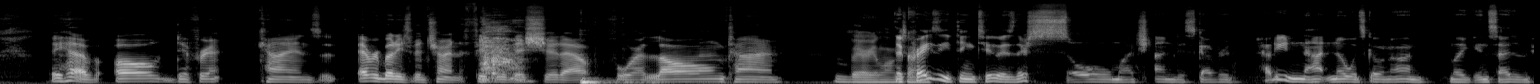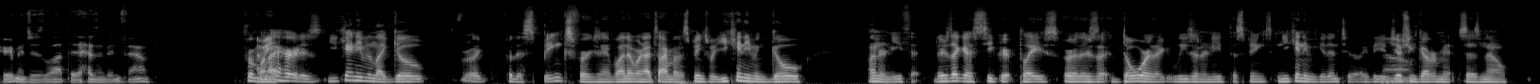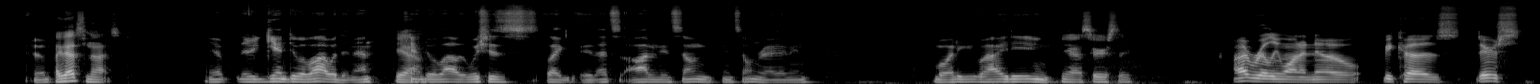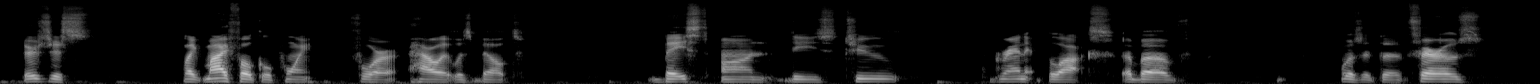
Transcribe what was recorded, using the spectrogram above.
they have all different kinds. Of, everybody's been trying to figure this shit out for a long time. Very long. The time. crazy thing too is there's so much undiscovered. How do you not know what's going on like inside of the pyramids? There's a lot that hasn't been found. From I what I heard is you can't even like go for like for the Sphinx, for example. I know we're not talking about the Sphinx, but you can't even go underneath it. There's like a secret place or there's a door that leads underneath the Sphinx, and you can't even get into it. Like the No. Egyptian government says no. Yep. Like that's nuts. Yep, there you can't do a lot with it, man. Yeah. Can't do a lot with it, which is like that's odd in its own in its own right. I mean, what are you hiding? Yeah, seriously. I really want to know because there's there's just like my focal point for how it was built based on these two granite blocks above was it the pharaoh's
